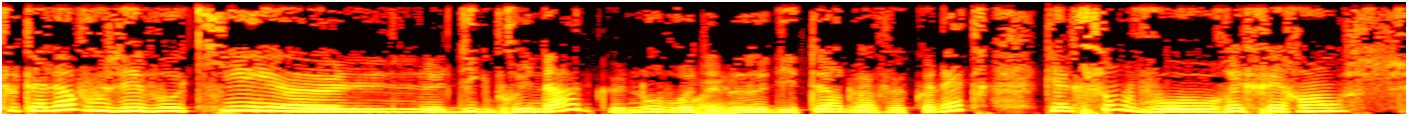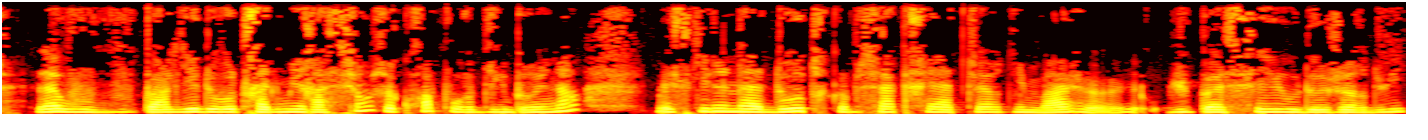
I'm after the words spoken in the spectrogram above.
Tout à l'heure, vous évoquiez euh, le Dick Bruna, que nombre de nos auditeurs doivent connaître. Quelles sont vos références? Là, vous, vous, parliez de votre admiration, je crois, pour Dick Bruna, mais est-ce qu'il y en a d'autres comme ça, créateurs d'images euh, du passé ou d'aujourd'hui,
